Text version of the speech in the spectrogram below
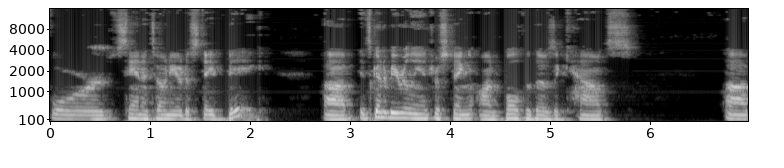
for San Antonio to stay big. Uh, it's going to be really interesting on both of those accounts. Uh,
